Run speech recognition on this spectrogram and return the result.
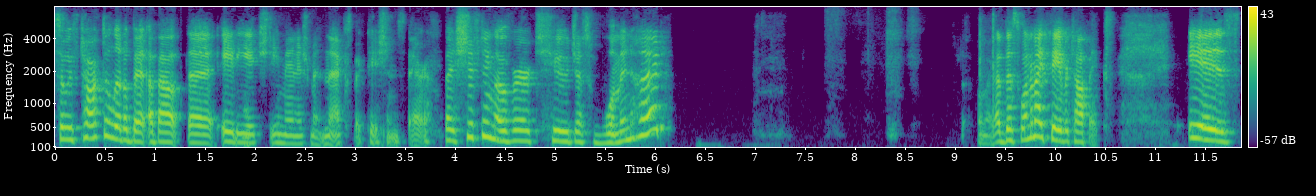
so we've talked a little bit about the ADHD management and the expectations there, but shifting over to just womanhood. Oh my god, this is one of my favorite topics is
